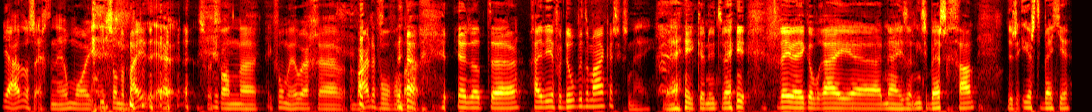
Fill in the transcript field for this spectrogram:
Ja, dat was echt een heel mooi iets onderbij. Een soort van, eh, ik voel me heel erg eh, waardevol vandaag. Ja, dat, eh, ga je weer voor doelpunten maken? Dus ik zei, nee. Nee, ik heb nu twee, twee weken op rij. nee, is dat niet zo best gegaan. Dus eerste bedje,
